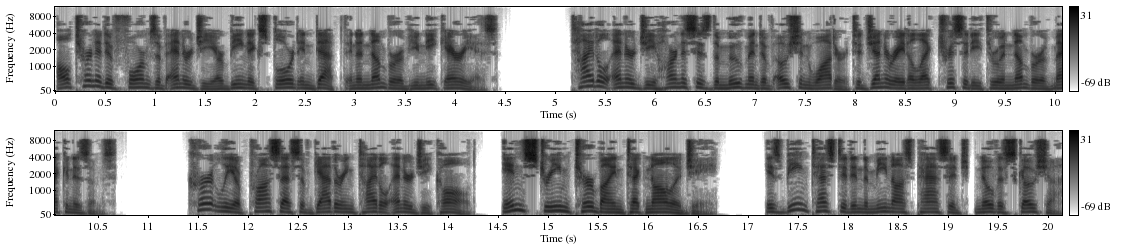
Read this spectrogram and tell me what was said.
Alternative forms of energy are being explored in depth in a number of unique areas. Tidal energy harnesses the movement of ocean water to generate electricity through a number of mechanisms. Currently a process of gathering tidal energy called in-stream turbine technology is being tested in the Minas Passage, Nova Scotia.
